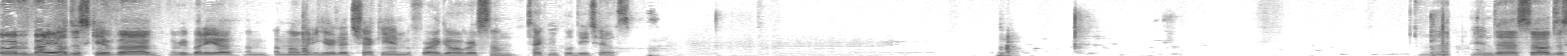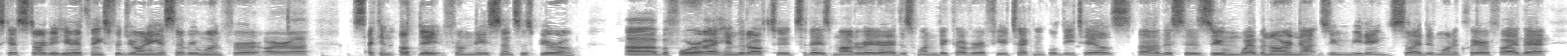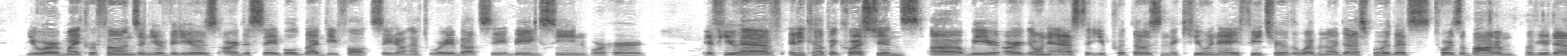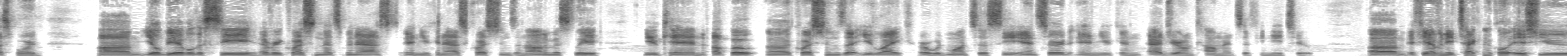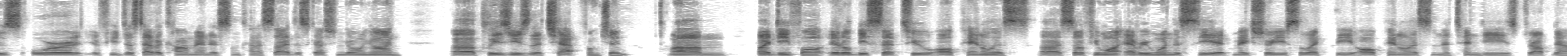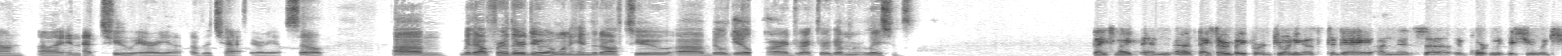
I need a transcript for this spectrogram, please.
So everybody, I'll just give uh, everybody a, a, a moment here to check in before I go over some technical details. And uh, so I'll just get started here. Thanks for joining us, everyone, for our uh, second update from the Census Bureau. Uh, before I hand it off to today's moderator, I just wanted to cover a few technical details. Uh, this is Zoom webinar, not Zoom meeting. So I did want to clarify that your microphones and your videos are disabled by default, so you don't have to worry about see being seen or heard. If you have any of questions, uh, we are going to ask that you put those in the Q&A feature of the webinar dashboard that's towards the bottom of your dashboard. Um, you'll be able to see every question that's been asked and you can ask questions anonymously. You can upvote uh, questions that you like or would want to see answered and you can add your own comments if you need to. Um, if you have any technical issues or if you just have a comment or some kind of side discussion going on, uh, please use the chat function. Um, by default, it'll be set to all panelists. Uh, so if you want everyone to see it, make sure you select the all panelists and attendees drop down uh, in that two area of the chat area. So um, without further ado, I want to hand it off to uh, Bill Gill, our Director of Government Relations. Thanks, Mike, and uh, thanks to everybody for joining us today on this uh, important issue, which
